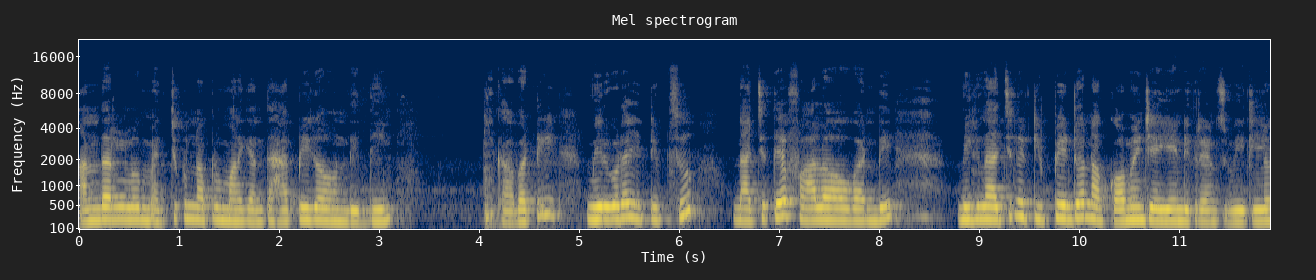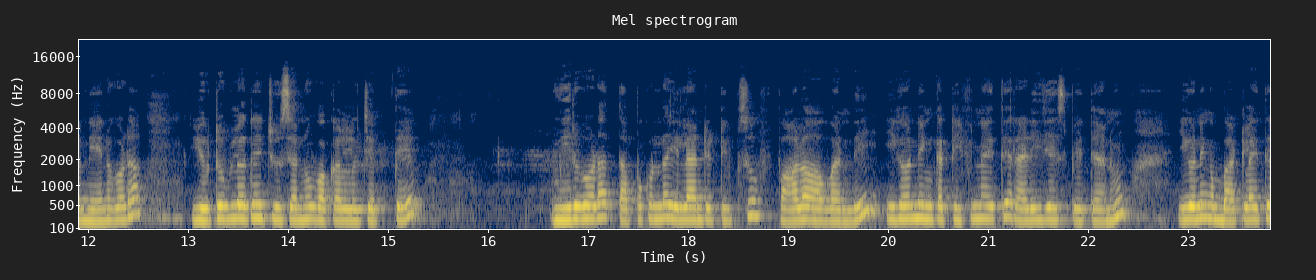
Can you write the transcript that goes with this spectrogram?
అందరిలో మెచ్చుకున్నప్పుడు మనకి ఎంత హ్యాపీగా ఉండిద్ది. కాబట్టి మీరు కూడా ఈ టిప్స్ నచ్చితే ఫాలో అవ్వండి. మీకు నచ్చిన టిప్ ఏంటో నాకు కామెంట్ చేయండి ఫ్రెండ్స్. వీటిలో నేను కూడా యూట్యూబ్లోనే చూశాను. ఒకళ్ళు చెప్తే మీరు కూడా తప్పకుండా ఇలాంటి టిప్స్ ఫాలో అవ్వండి. ఇగోండి ఇంకా టిఫిన్ అయితే రెడీ చేసి పెట్టాను. ఇగోండి ఇంకా బట్టలు అయితే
